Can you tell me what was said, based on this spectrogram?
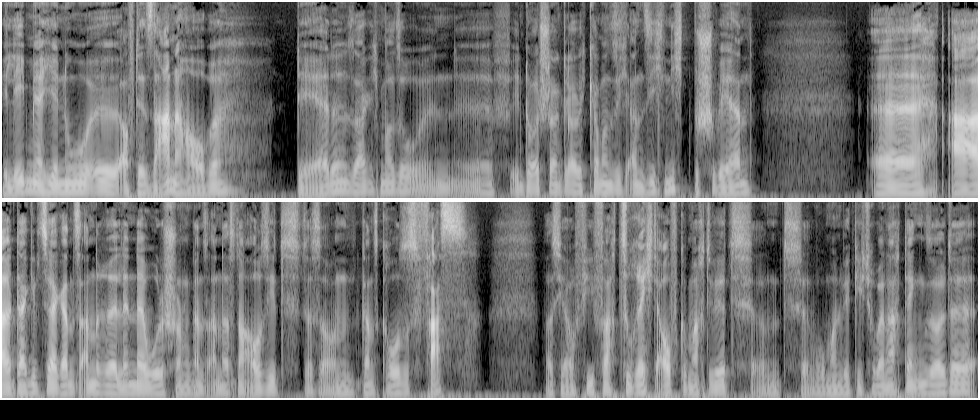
Wir leben ja hier nur äh, auf der Sahnehaube der Erde, sage ich mal so. In, äh, in Deutschland, glaube ich, kann man sich an sich nicht beschweren. Äh, ah, da gibt es ja ganz andere Länder, wo es schon ganz anders noch aussieht. Das ist auch ein ganz großes Fass, was ja auch vielfach zu Recht aufgemacht wird und äh, wo man wirklich drüber nachdenken sollte.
